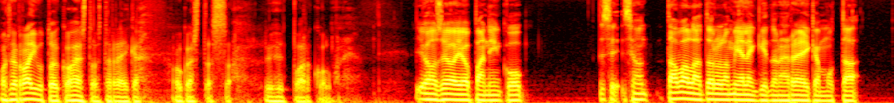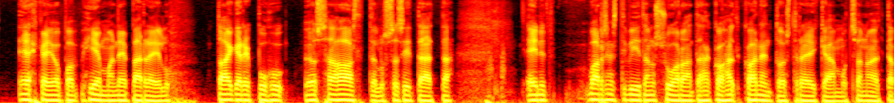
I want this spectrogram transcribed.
on se raju toi 12 reikä okastassa lyhyt par kolmonen. Joo, se on jopa niin kuin, se, se on tavallaan todella mielenkiintoinen reikä, mutta ehkä jopa hieman epäreilu. Tigeri puhui jossain haastattelussa sitä, että ei nyt varsinaisesti viitannut suoraan tähän 12 reikään, mutta sanoi, että,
